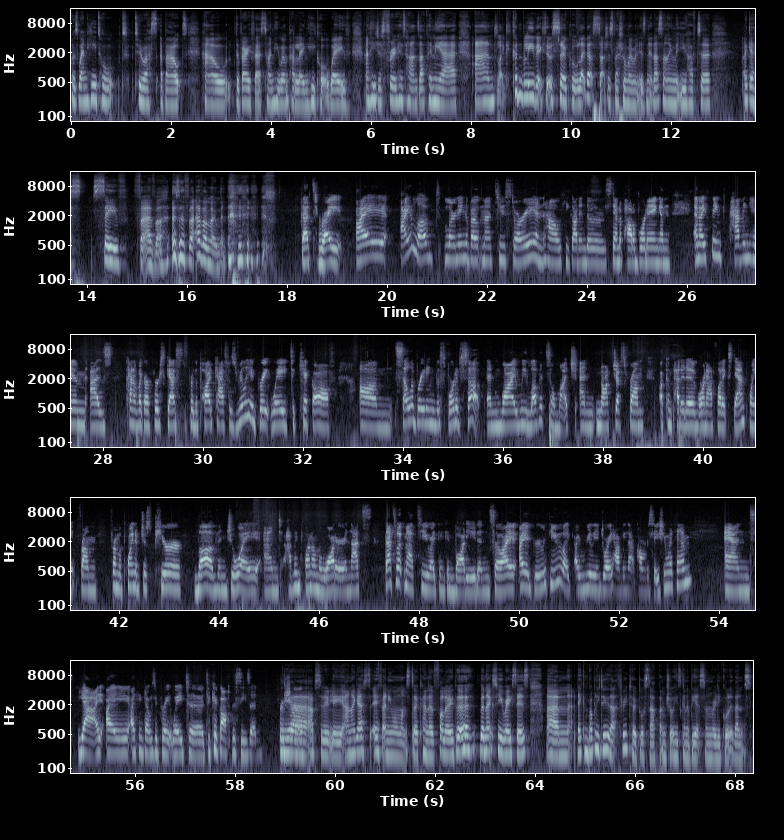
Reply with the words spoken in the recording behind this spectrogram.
was when he talked to us about how the very first time he went paddling, he caught a wave and he just threw his hands up in the air and like couldn't believe it because it was so cool. Like that's such a special moment, isn't it? That's something that you have to, I guess, save forever as a forever moment. that's right. I I loved learning about Matthew's story and how he got into stand up paddleboarding and and I think having him as kind of like our first guest for the podcast was really a great way to kick off um, celebrating the sport of sup and why we love it so much and not just from a competitive or an athletic standpoint from from a point of just pure love and joy and having fun on the water. And that's that's what Matthew I think embodied. And so I I agree with you. Like I really enjoyed having that conversation with him and yeah, I, I, I think that was a great way to to kick off the season. For yeah, sure. absolutely. And I guess if anyone wants to kind of follow the the next few races, um, they can probably do that through Total SUP. I'm sure he's going to be at some really cool events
